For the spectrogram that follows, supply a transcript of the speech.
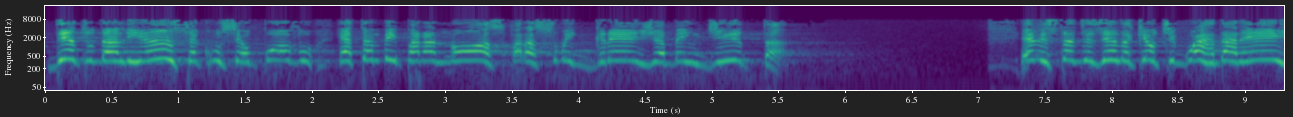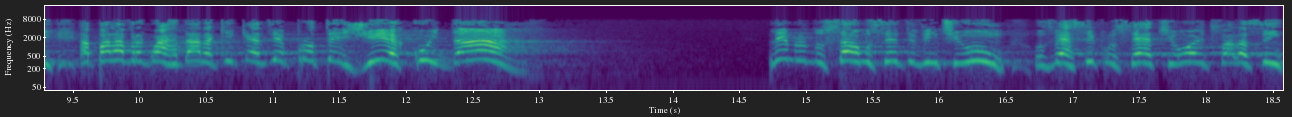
dentro da aliança com o seu povo é também para nós, para a sua igreja bendita. Ele está dizendo aqui: Eu te guardarei. A palavra guardar aqui quer dizer proteger, cuidar. Lembra do Salmo 121, os versículos 7 e 8, fala assim:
